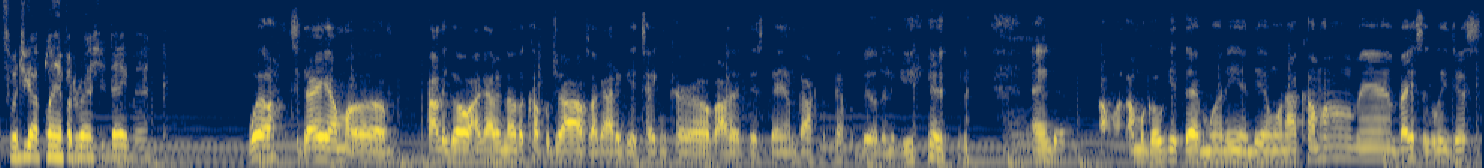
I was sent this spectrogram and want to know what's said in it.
So, what you got planned for the rest of your day, man? Well, today I'm uh, probably go. I got another couple jobs I got to get taken care of out at this damn Dr Pepper building again, and uh, I'm, I'm, gonna go get that money. And then when I come home, man, basically just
